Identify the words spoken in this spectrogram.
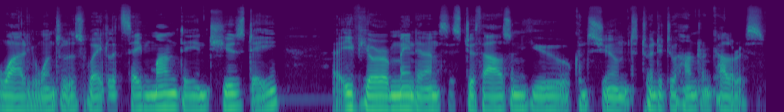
while you want to lose weight. Let's say Monday and Tuesday, uh, if your maintenance is 2000, you consumed 2200 calories.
